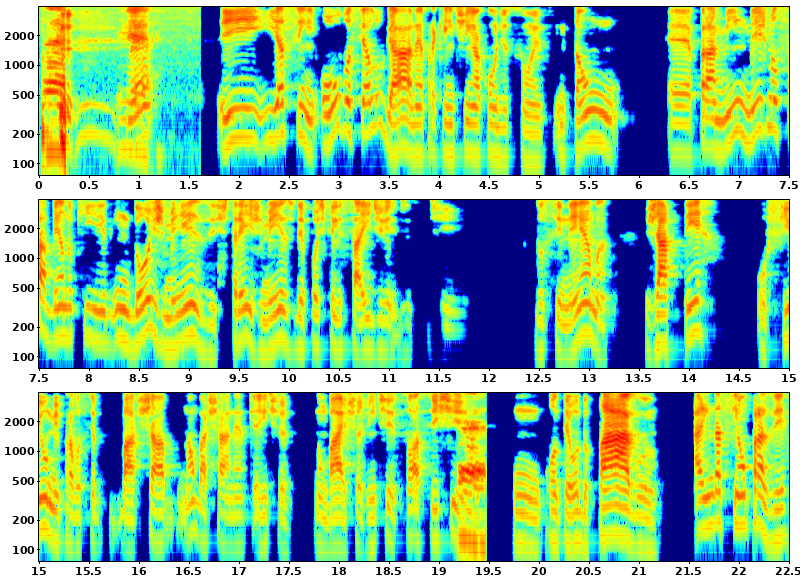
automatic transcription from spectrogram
Né? É. E, e assim, ou você alugar, né, para quem tinha condições. Então, é, para mim, mesmo eu sabendo que em dois meses, três meses depois que ele sair de, de- de- do cinema, já ter o filme para você baixar, não baixar, né, que a gente não baixa, a gente só assiste um conteúdo pago. Ainda assim é um prazer.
